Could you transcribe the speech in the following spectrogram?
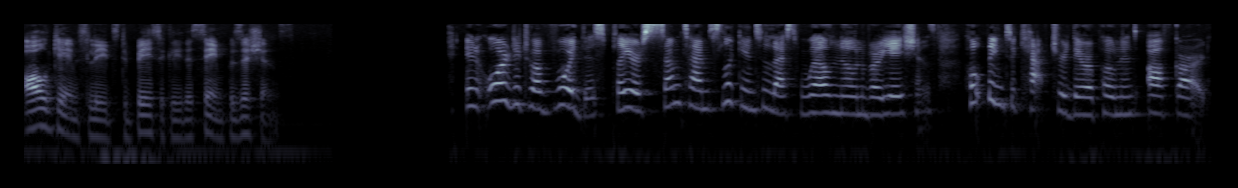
all games leads to basically the same positions. In order to avoid this, players sometimes look into less well-known variations, hoping to capture their opponent off guard.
